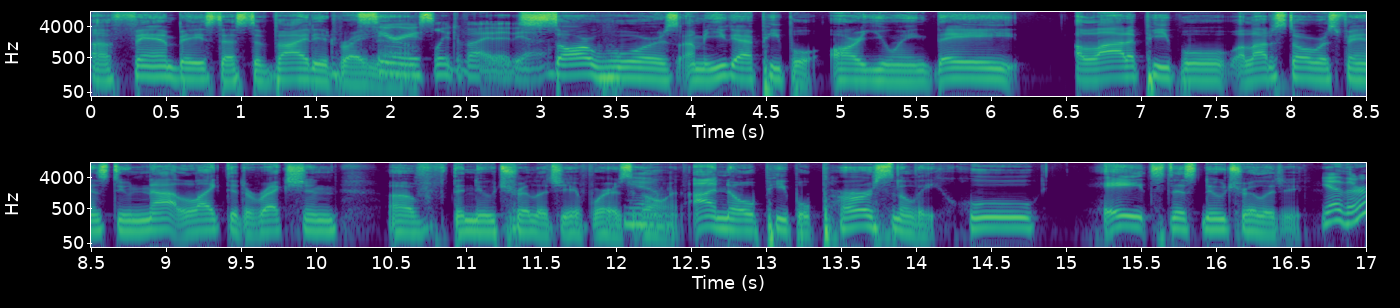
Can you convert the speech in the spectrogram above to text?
a fan base that's divided right now. Seriously divided. Yeah. Star Wars, I mean, you got people arguing. They a lot of people, a lot of Star Wars fans do not like the direction of the new trilogy of where it's Yeah. going. I know people personally who hates this new trilogy. Yeah, they're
